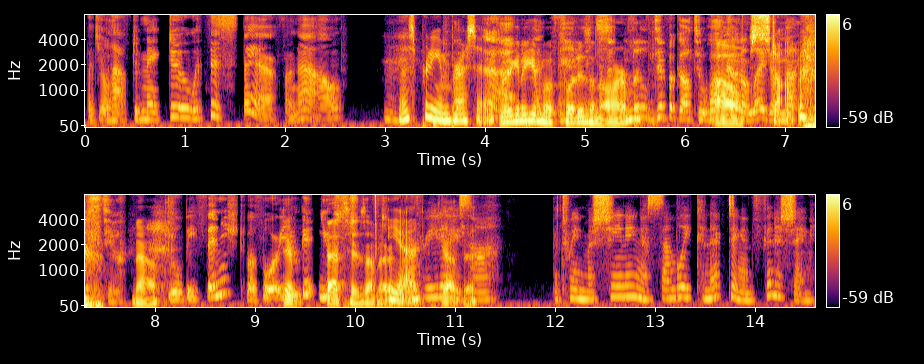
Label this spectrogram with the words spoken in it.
But you'll have to make do with this spare for now. Hmm. That's pretty impressive. Are they gonna give him a foot as an It's a arm? little difficult to walk Oh, on a leg stop. I'm not used to. No. You'll be finished before There- you get used that's his other Yeah. leg. Three days, Gotcha. huh? Between machining, assembly, connecting, and finishing.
